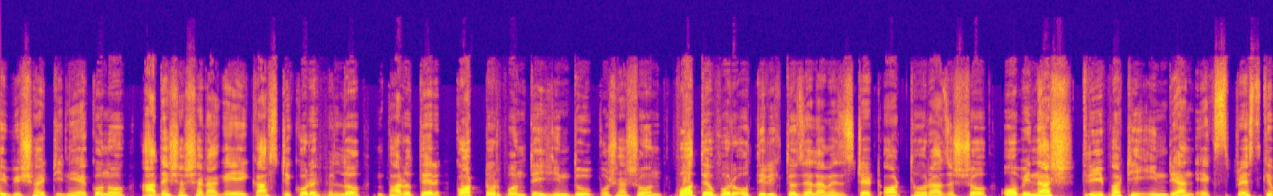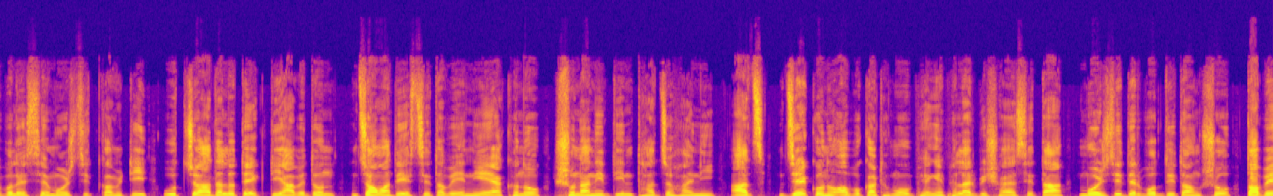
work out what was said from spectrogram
এই বিষয়টি নিয়ে কোনো আদেশ আসার আগে এই কাজটি করে ফেলল ভারতের কট্টরপন্থী হিন্দু প্রশাসন। ফতেহপুর অতিরিক্ত জেলা ম্যাজিস্ট্রেট অর্থ রাজস্ব অবিনাশ ত্রিপাঠী ইন্ডিয়ান এক্সপ্রেসকে বলেছে, মসজিদ কমিটি উচ্চ আদালতে একটি আবেদন জমা দিয়েছে, তবে এ নিয়ে এখনও শুনানির দিন ধার্য হয়নি। আজ যে কোনো অবকাঠামো ভেঙে ফেলার বিষয় আছে তা মসজিদের বর্ধিত অংশ, তবে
